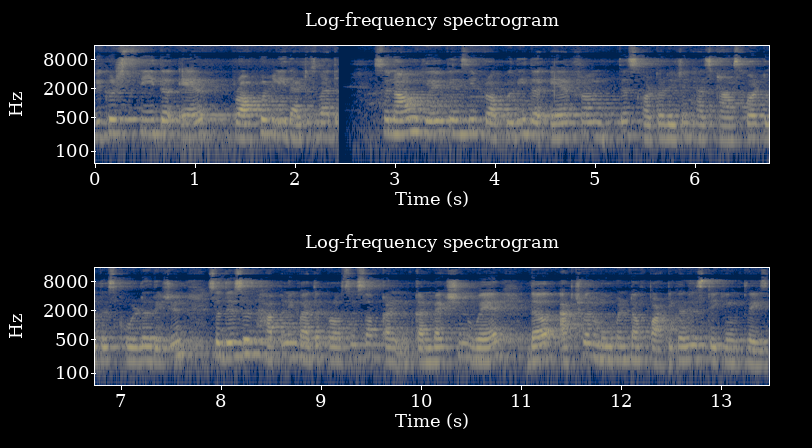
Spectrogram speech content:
we could see the air properly. That is why so now here you can see properly the air from this hotter region has transferred to this colder region. So this is happening by the process of con convection where the actual movement of particles is taking place.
